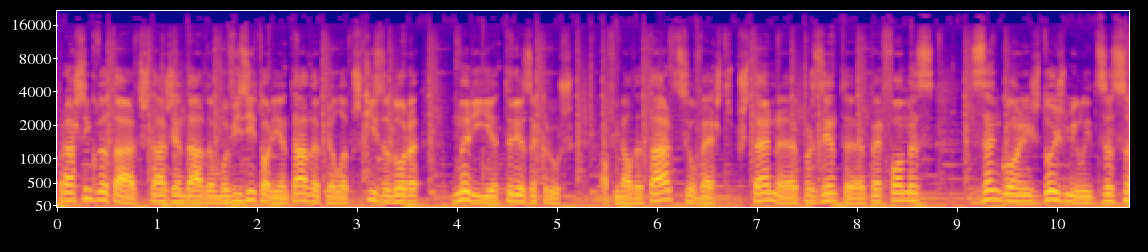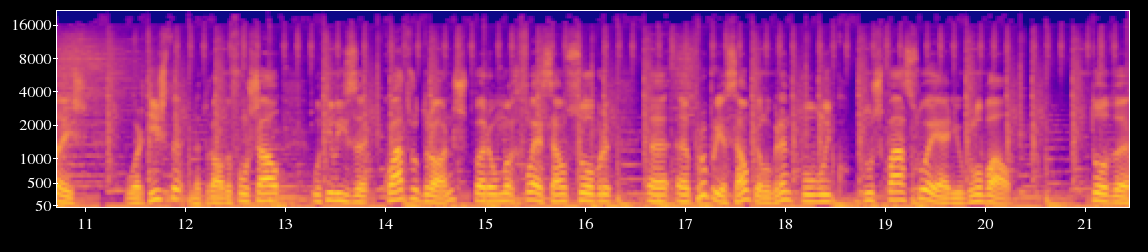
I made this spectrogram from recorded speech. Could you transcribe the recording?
Para as 5 da tarde está agendada uma visita orientada pela pesquisadora Maria Teresa Cruz. Ao final da tarde, Silvestre Pestana apresenta a performance Zangões 2016. O artista, natural do Funchal, utiliza quatro drones para uma reflexão sobre a apropriação pelo grande público do espaço aéreo global. Toda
